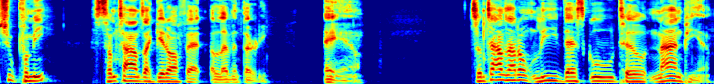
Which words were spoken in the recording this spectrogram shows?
shoot for me. Sometimes I get off at eleven thirty a.m. Sometimes I don't leave that school till nine p.m.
